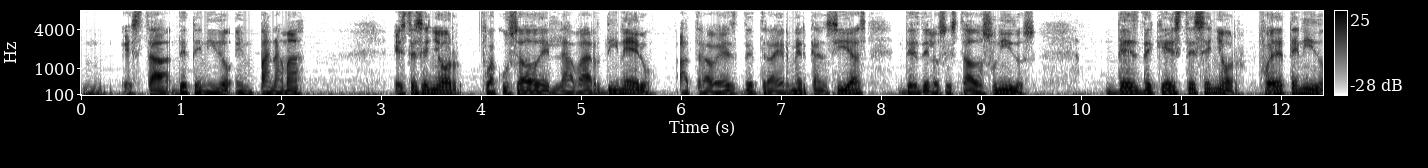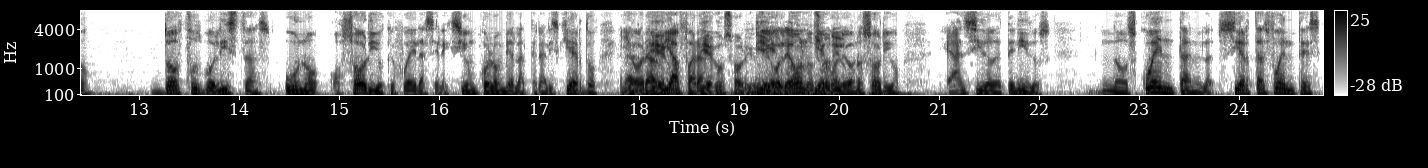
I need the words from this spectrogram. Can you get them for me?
mm, está detenido en Panamá. Este señor fue acusado de lavar dinero a través de traer mercancías desde los Estados Unidos. Desde que este señor fue detenido, dos futbolistas, uno Osorio, que fue de la selección Colombia, lateral izquierdo, y ahora Diego- Biafara. Diego Osorio. Diego León Osorio. Diego León Osorio, han sido detenidos. Nos cuentan ciertas fuentes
